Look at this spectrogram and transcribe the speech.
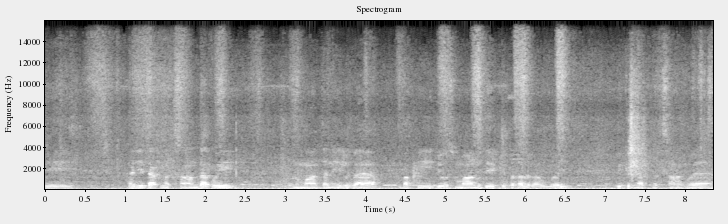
ਤੇ ਹਜੇ ਤੱਕ ਨੁਕਸਾਨ ਦਾ ਕੋਈ ਅਨੁਮਾਨ ਤਾਂ ਨਹੀਂ ਲਗਾਇਆ। ਬਾਕੀ ਜੋ ਸਮਾਨ ਨੂੰ ਦੇਖ ਕੇ ਪਤਾ ਲਗਾਊਗਾ ਜੀ ਵੀ ਕਿੰਨਾ ਕੁ ਨੁਕਸਾਨ ਹੋਇਆ ਹੈ।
